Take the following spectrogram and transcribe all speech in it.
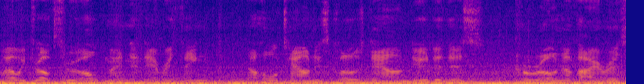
Well, we drove through Oatman and everything, the whole town is closed down due to this coronavirus.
